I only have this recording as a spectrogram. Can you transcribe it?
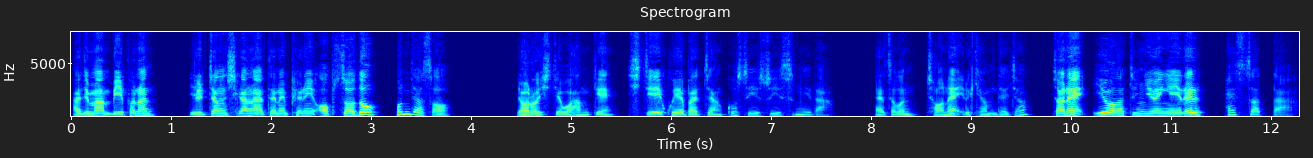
하지만 before는 일정 시간을 나타내는 표현이 없어도 혼자서 여러 시제와 함께 시제에 구애받지 않고 쓰일 수 있습니다. 해석은 전에 이렇게 하면 되죠. 전에 이와 같은 유형의 일을 했었다.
